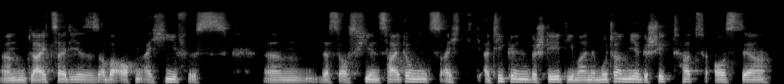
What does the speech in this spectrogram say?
Ähm, gleichzeitig ist es aber auch ein Archiv, ist, ähm, das aus vielen Zeitungsartikeln besteht, die meine Mutter mir geschickt hat aus der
